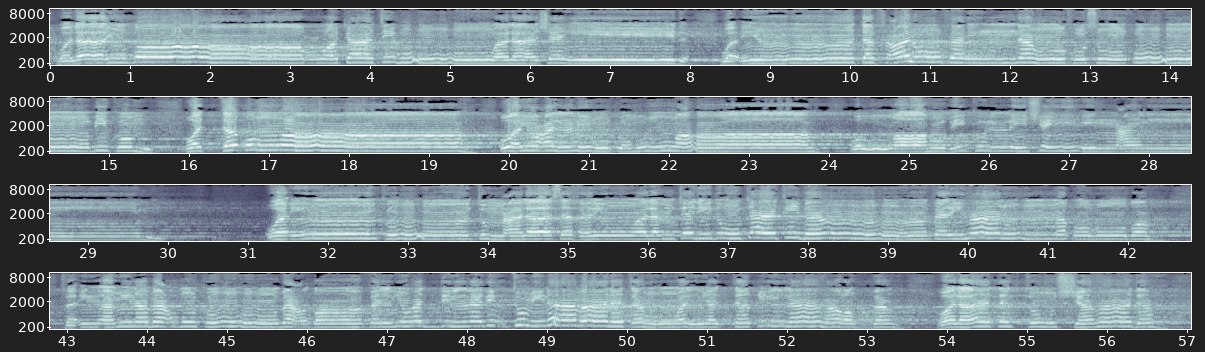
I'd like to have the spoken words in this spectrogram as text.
ولا يضار كاتب ولا شهيد. وإن تفعلوا فإنه فسوق بكم. واتقوا الله ويعلمكم الله. والله بكل شيء عليم. وإن كنتم على سفر ولم تجدوا كاتبا فرهان مقبوضة فإن أمن بعضكم بعضا فليؤد الذي ائتمن أمانته وليتق الله ربه ولا تكتموا الشهادة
